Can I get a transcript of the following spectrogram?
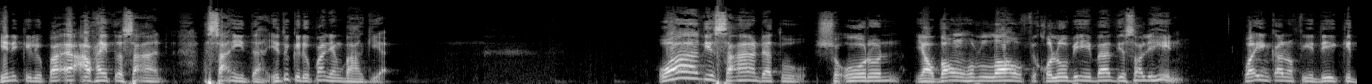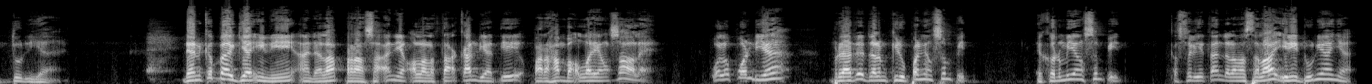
Ini kehidupan eh, al hayatut sa'ad, sa'idah, itu kehidupan yang bahagia. Wa di sa'adatu syu'urun yadha'uhu Allah fi qulubi ibadi salihin. Wa in kanu fi dikid dunya. Dan kebahagiaan ini adalah perasaan yang Allah letakkan di hati para hamba Allah yang saleh. Walaupun dia berada dalam kehidupan yang sempit. Ekonomi yang sempit. Kesulitan dalam masalah ini dunianya.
